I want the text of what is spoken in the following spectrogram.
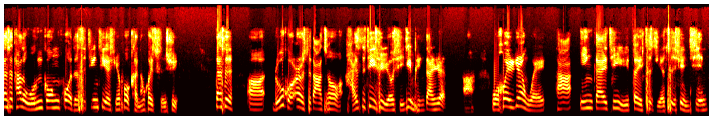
但是他的文攻或者是经济的胁迫可能会持续，但是啊、呃，如果二十大之后还是继续由习近平担任啊，我会认为他应该基于对自己的自信心，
